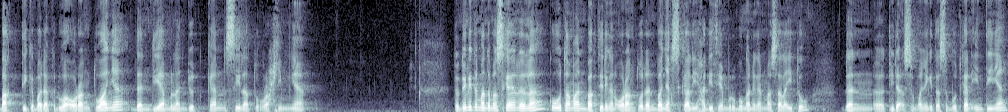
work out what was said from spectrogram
bakti kepada kedua orang tuanya dan dia melanjutkan silaturahimnya. Tentu ini teman-teman sekalian adalah keutamaan bakti dengan orang tua dan banyak sekali hadis yang berhubungan dengan masalah itu dan e, tidak semuanya kita sebutkan intinya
